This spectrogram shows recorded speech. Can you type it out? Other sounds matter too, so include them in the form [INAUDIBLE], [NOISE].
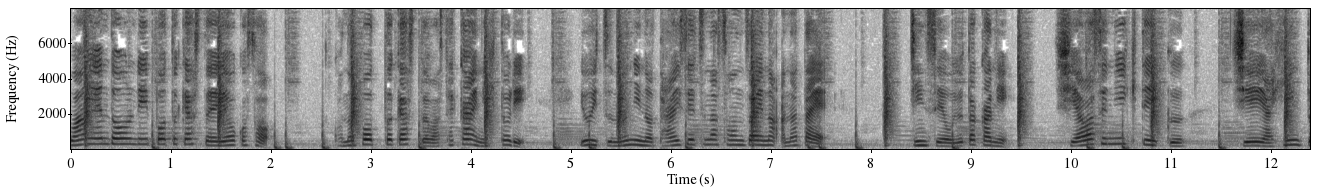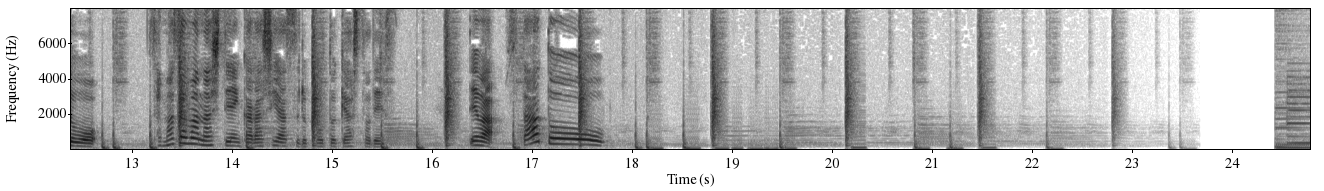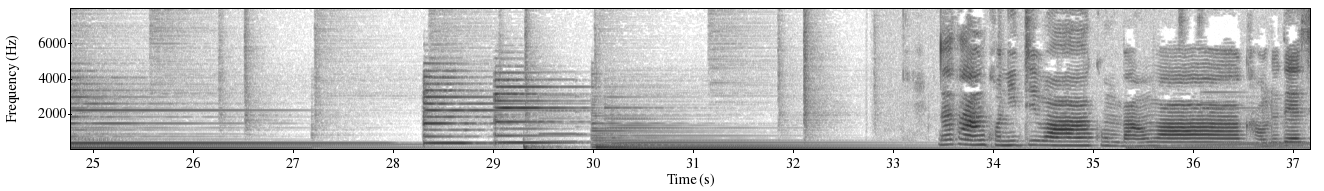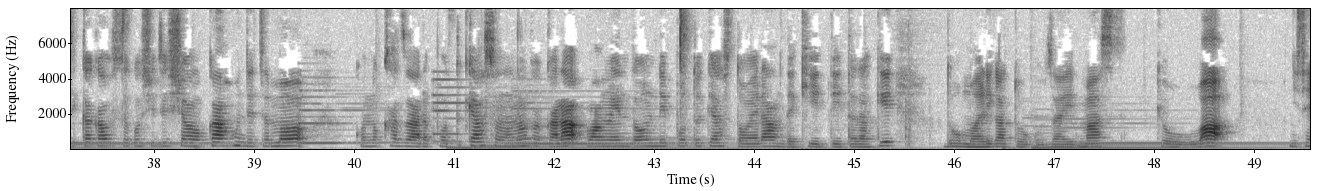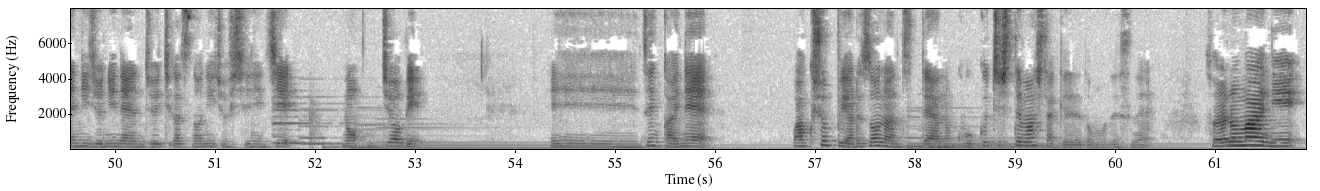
ワンエンドオンリーポッドキャストへようこそ。このポッドキャストは世界に一人、唯一無二の大切な存在のあなたへ、人生を豊かに、幸せに生きていく知恵やヒントを様々な視点からシェアするポッドキャストです。では、スタートこんにちは。こんばんは。かおるです。いかがお過ごしでしょうか？本日もこの数あるポッドキャストの中からワンエンドオンリーポッドキャストを選んで聞いていただきどうもありがとうございます。今日は2022年11月の27日の日曜日。えー、前回ね、ワークショップやるぞなんつってあの告知してましたけれどもですね、それの前に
